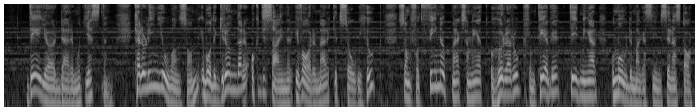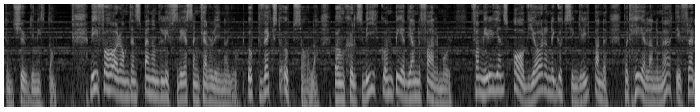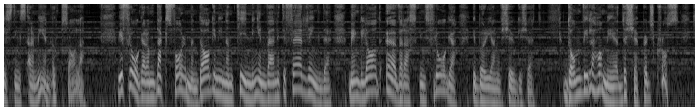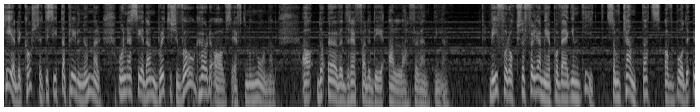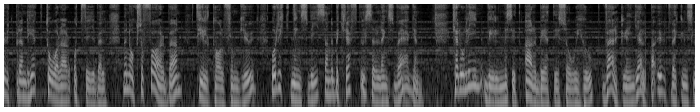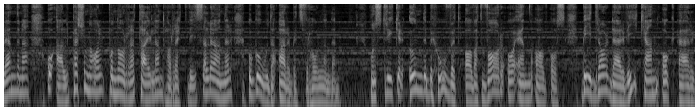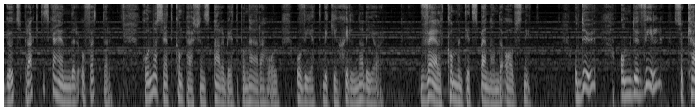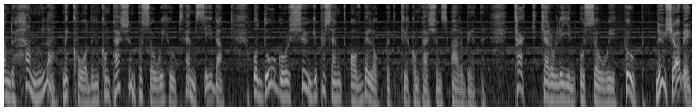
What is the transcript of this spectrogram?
Det gör däremot gästen. Caroline Johansson är både grundare och designer i varumärket So We Hoop som fått fin uppmärksamhet och hurrarop från tv, tidningar och modemagasin sedan starten 2019. Vi får höra om den spännande livsresan Caroline har gjort. Uppväxt och Uppsala, Örnsköldsvik och en bedjande farmor. Familjens avgörande gudsingripande på ett helande möte i Frälsningsarmén Uppsala. Vi frågar om dagsformen dagen innan tidningen Vanity Fair ringde med en glad överraskningsfråga i början av 2021. De ville ha med The Shepherd's Cross, herdekorset, i sitt aprilnummer och när sedan British Vogue hörde av sig efter någon månad, ja, då överträffade det alla förväntningar. Vi får också följa med på vägen dit som kantats av både utbrändhet, tårar och tvivel men också förbön, tilltal från Gud och riktningsvisande bekräftelser längs vägen. Caroline vill med sitt arbete i Zoe Hoop verkligen hjälpa utvecklingsländerna och all personal på norra Thailand har rättvisa löner och goda arbetsförhållanden. Hon stryker under behovet av att var och en av oss bidrar där vi kan och är Guds praktiska händer och fötter. Hon har sett Compassions arbete på nära håll och vet vilken skillnad det gör. Välkommen till ett spännande avsnitt. Och du, om du vill så kan du handla med koden Compassion på Zoe Hoops hemsida och då går 20% av beloppet till Compassions arbete. Tack Caroline och Zoe Hoop. Nu kör vi!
